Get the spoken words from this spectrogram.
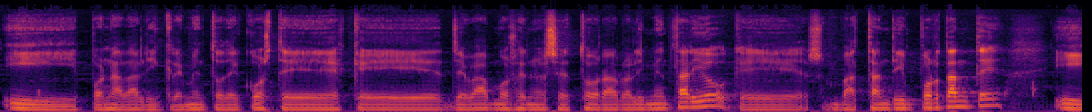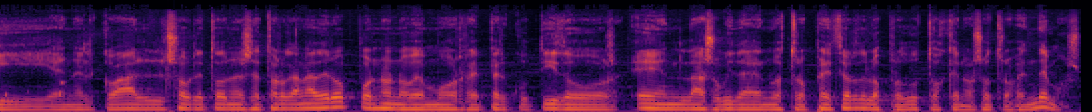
y pues nada, el incremento de costes que llevamos en el sector agroalimentario, que es bastante importante y en el cual, sobre todo en el sector ganadero, pues no nos vemos repercutidos en la subida de nuestros precios de los productos que nosotros vendemos.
